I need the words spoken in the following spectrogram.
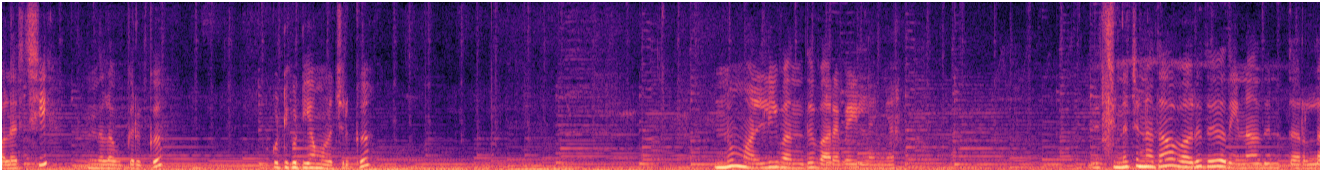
வளர்ச்சி இந்த அளவுக்கு இருக்கு. குட்டி குட்டியாக முளைச்சிருக்கு. இன்னும் மல்லி வந்து வரவே இல்லைங்க. இது சின்ன சின்னதாக வருது அது என்னதுன்னு தெரில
